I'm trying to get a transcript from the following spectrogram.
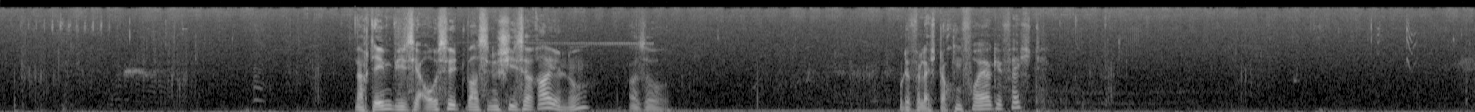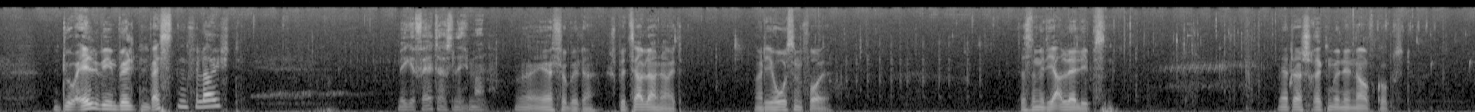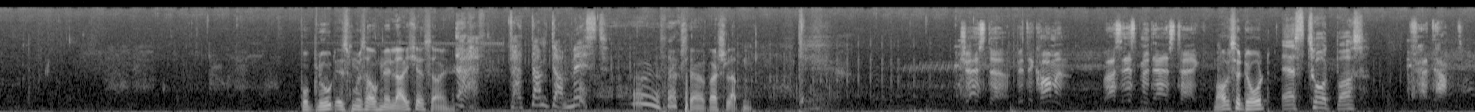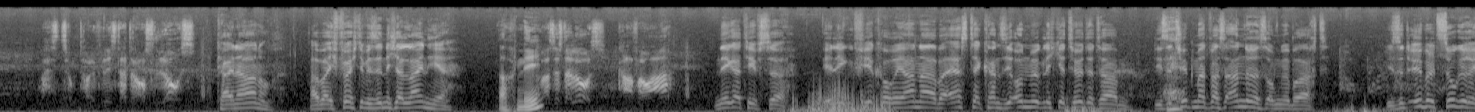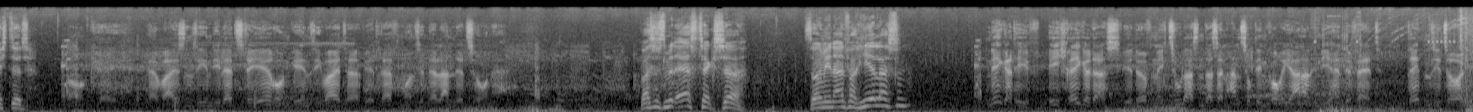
Nachdem, wie sie aussieht, war es eine Schießerei, ne? Also. Oder vielleicht doch ein Feuergefecht? Ein Duell wie im Wilden Westen vielleicht? Mir gefällt das nicht, Mann. Na ja, schon wieder. Spezialeinheit. Mal die Hosen voll. Das sind mir die allerliebsten. Nicht erschrecken, wenn du hinaufguckst. Wo Blut ist, muss auch eine Leiche sein. Ah, verdammter Mist! Ah, das sagst du ja, bei Schlappen. Chester, bitte kommen! Was ist mit Aztec? Mausetot? Er ist tot, Boss. Verdammt! Was zum Teufel ist da draußen los? Keine Ahnung. Aber ich fürchte, wir sind nicht allein hier. Ach nee? Was ist da los? KVA? Negativ, Sir. Hier liegen vier Koreaner, aber Aztec kann sie unmöglich getötet haben. Diese Typen hat was anderes umgebracht. Die sind übel zugerichtet. Okay. Erweisen Sie ihm die letzte Ehre und gehen Sie weiter. Wir treffen uns in der Landezone. Was ist mit Aztec, Sir? Sollen wir ihn einfach hier lassen? Negativ. Ich regel das. Wir dürfen nicht zulassen, dass ein Anzug den Koreanern in die Hände fällt. Treten Sie zurück.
